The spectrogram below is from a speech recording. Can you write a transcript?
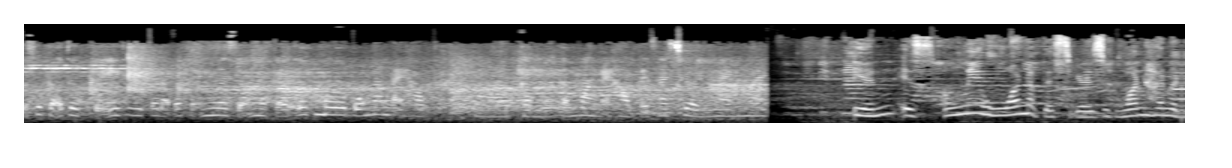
sự giúp đỡ từ quỹ thì tôi đã có thể nuôi dưỡng một cái ước mơ 4 năm đại học uh, cầm tấm bằng đại học để ra trường như ngày hôm nay. Yến is only one of this year's 100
